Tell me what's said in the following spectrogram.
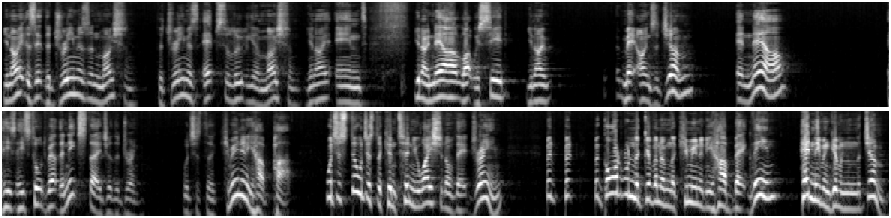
You know, is that the dream is in motion. The dream is absolutely in motion, you know. And, you know, now, like we said, you know, Matt owns a gym, and now he's, he's talked about the next stage of the dream, which is the community hub part, which is still just a continuation of that dream. But, but, but God wouldn't have given him the community hub back then, hadn't even given him the gym.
